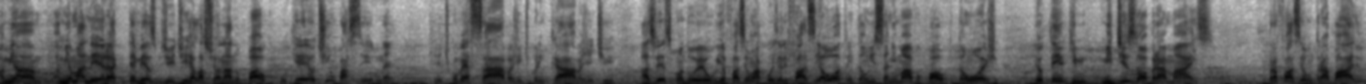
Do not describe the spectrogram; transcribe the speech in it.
A minha, a minha maneira até mesmo de, de relacionar no palco, porque eu tinha um parceiro, né? A gente conversava, a gente brincava, a gente. Às vezes quando eu ia fazer uma coisa, ele fazia outra, então isso animava o palco. Então hoje eu tenho que me desdobrar mais para fazer um trabalho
